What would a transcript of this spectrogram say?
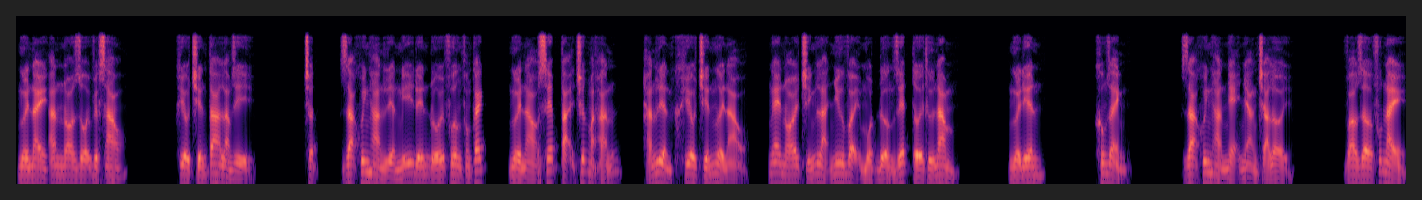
người này ăn no dỗi việc sao? Khiêu chiến ta làm gì? Chật dạ khuynh hàn liền nghĩ đến đối phương phong cách, người nào xếp tại trước mặt hắn hắn liền khiêu chiến người nào, nghe nói chính là như vậy một đường rết tới thứ năm. Người điên. Không rảnh dạ khuynh hàn nhẹ nhàng trả lời. Vào giờ phút này,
